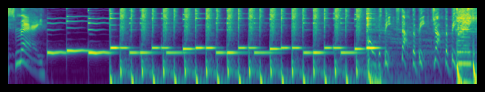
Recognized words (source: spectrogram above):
My dismay. Hold the beat, stop the beat, drop the beat.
